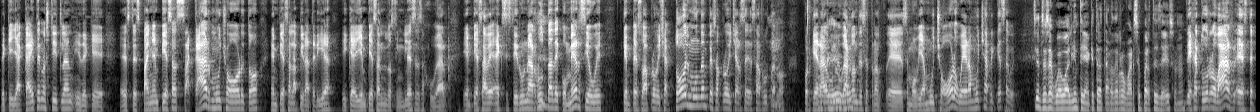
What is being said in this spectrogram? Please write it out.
de que ya cae Tenochtitlan y de que este, España empieza a sacar mucho oro y todo, empieza la piratería y que ahí empiezan los ingleses a jugar y empieza a, existir una ruta de comercio, güey, que empezó a aprovechar, todo el mundo empezó a aprovecharse de esa ruta, ¿no? Porque era un lugar donde se, trans- eh, se movía mucho oro, güey, era mucha riqueza, güey. Sí, entonces a huevo alguien tenía que tratar de robarse partes de eso, ¿no? Deja tú robar, este,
